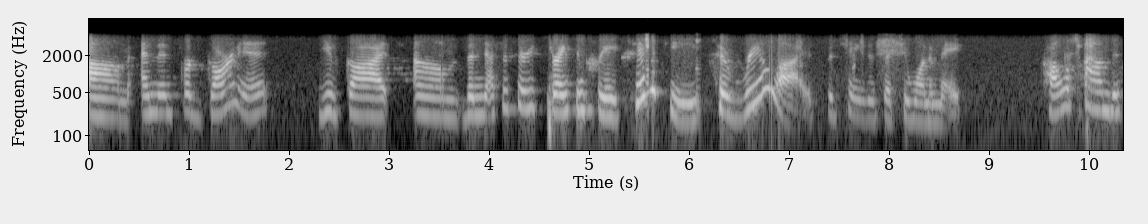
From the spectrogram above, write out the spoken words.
Um, and then for Garnet, you've got um, the necessary strength and creativity to realize the changes that you want to make. Call upon this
